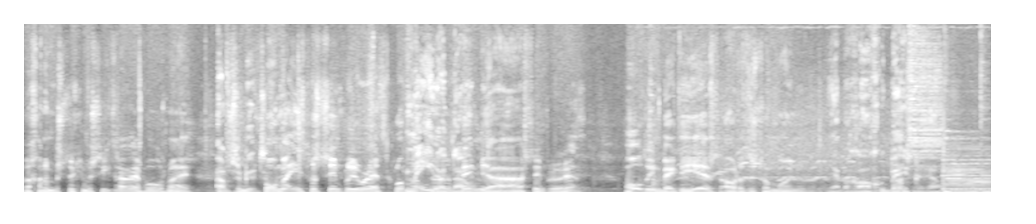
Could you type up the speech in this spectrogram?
we gaan een stukje muziek draaien volgens mij. Absoluut. Volgens mij iets van Simply Red. Klopt dat nou? Pim? Ja, Simply Red. Holding Back the Years. Oh, dat is zo'n mooi nummer. Je bent gewoon goed bezig gegaan.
